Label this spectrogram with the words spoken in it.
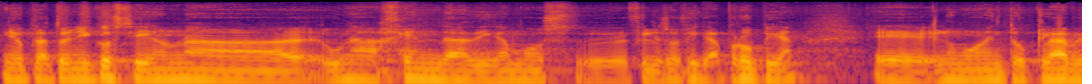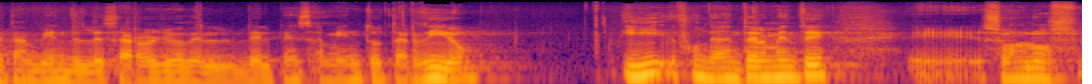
neoplatónicos tienen una, agenda, digamos, eh, filosófica propia, en un momento clave también del desarrollo del, pensamiento tardío, y fundamentalmente son los,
